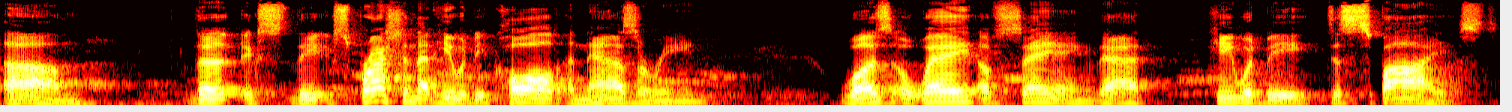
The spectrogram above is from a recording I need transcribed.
Um, the, the expression that he would be called a Nazarene was a way of saying that he would be despised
